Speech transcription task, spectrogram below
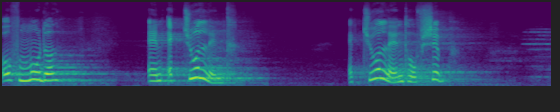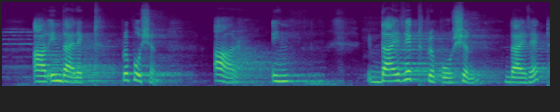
of model and actual length actual length of ship are in direct proportion, are in direct proportion direct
